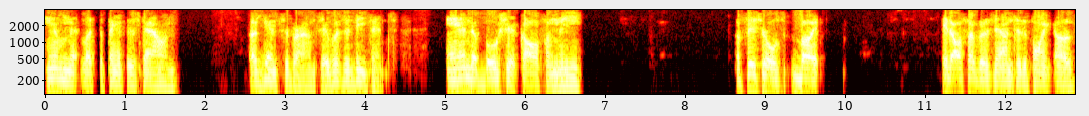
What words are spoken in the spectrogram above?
him that let the Panthers down against the Browns. It was the defense and a bullshit call from the officials. But it also goes down to the point of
